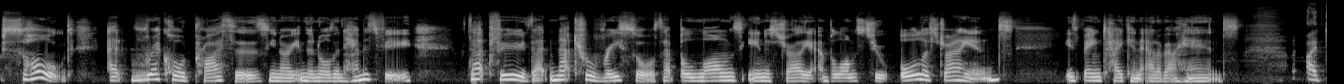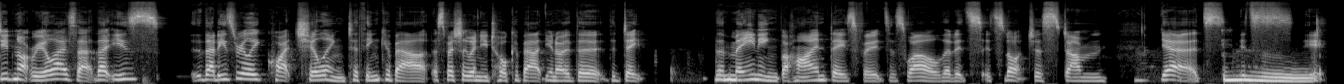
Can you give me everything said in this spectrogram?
sold at record prices, you know, in the Northern Hemisphere. That food, that natural resource that belongs in Australia and belongs to all Australians is being taken out of our hands. I did not realize that. That is that is really quite chilling to think about, especially when you talk about, you know, the the deep the meaning behind these foods as well. That it's it's not just um yeah, it's it's mm. it,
